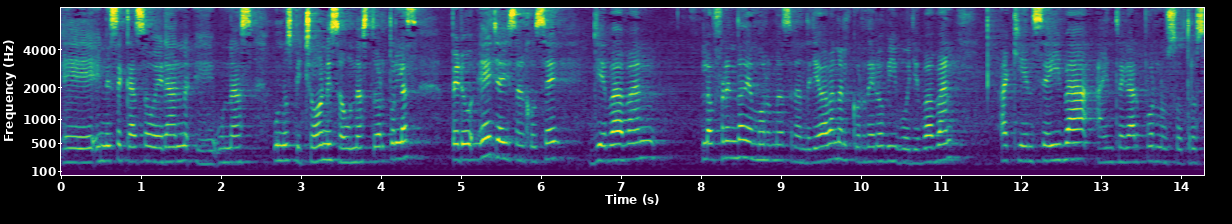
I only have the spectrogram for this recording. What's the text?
eh, en ese caso eran eh, unas, unos pichones o unas tórtolas, pero ella y San José llevaban la ofrenda de amor más grande, llevaban al Cordero vivo, llevaban a quien se iba a entregar por nosotros.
